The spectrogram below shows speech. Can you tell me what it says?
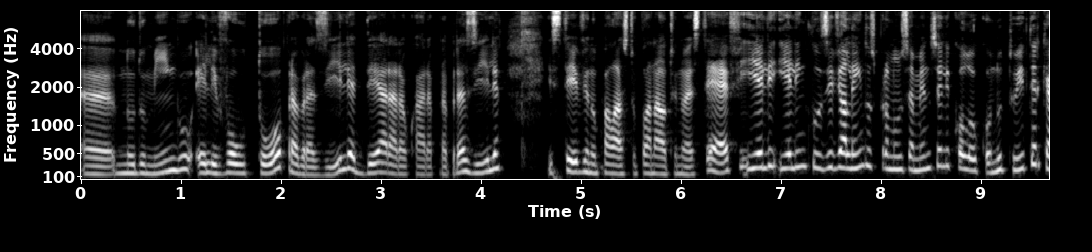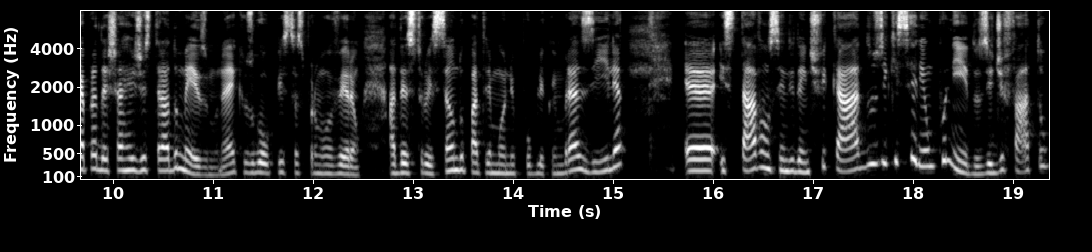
Uh, no domingo, ele voltou para Brasília, de Araraquara para Brasília, esteve no Palácio do Planalto e no STF, e ele, e ele, inclusive, além dos pronunciamentos, ele colocou no Twitter, que é para deixar registrado mesmo, né, que os golpistas promoveram a destruição do patrimônio público em Brasília, uh, estavam sendo identificados e que seriam punidos, e de fato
